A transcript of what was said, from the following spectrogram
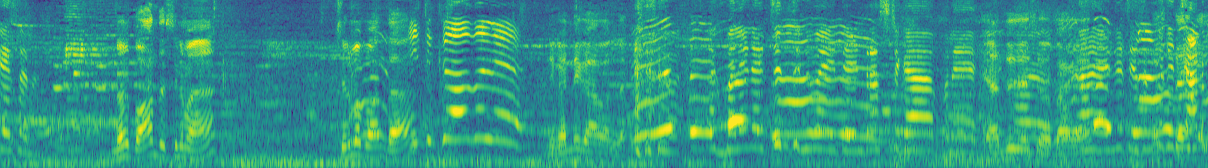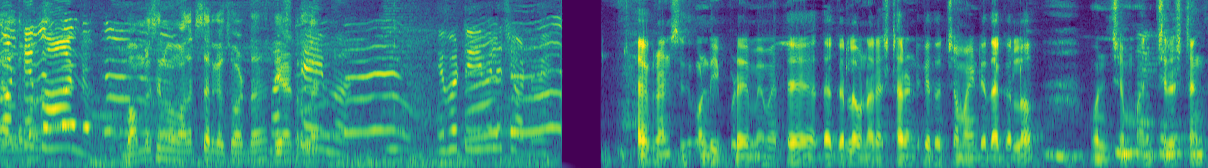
చేశాను. నువ్వు బాగుందా సినిమా? సినిమా బాగుందా? నీకు అన్నీ కావాలి. భలే నచ్చింది సినిమా అయితే ఇంట్రెస్ట్గా భలే. ఎంజాయ్ చేసావు బాగా. ఎంజాయ్ బొమ్మల సినిమా మొదటిసారి కలిసి చూడడం థియేటర్లో టైం ఇప్పుడు టీవీలో చూడడమే. హాయ్ ఫ్రెండ్స్ ఇదిగోండి ఇప్పుడే మేమైతే దగ్గరలో ఉన్న రెస్టారెంట్కి అయితే వచ్చాం మా ఇంటి దగ్గరలో. కొంచెం మంచి రెస్టారెంట్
